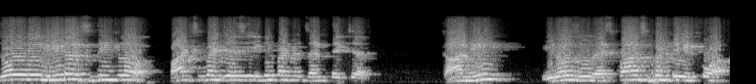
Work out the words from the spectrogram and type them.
సో లీడర్స్ దీంట్లో పార్టిసిపేట్ చేసి ఇండిపెండెన్స్ అని తెచ్చారు. కానీ ఈరోజు రెస్పాన్సిబిలిటీ ఎక్కువ.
